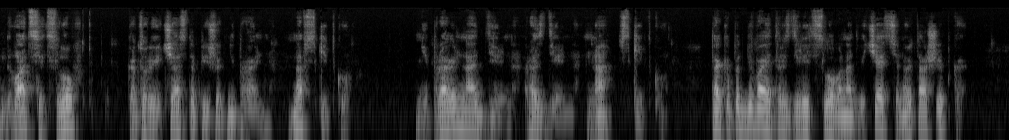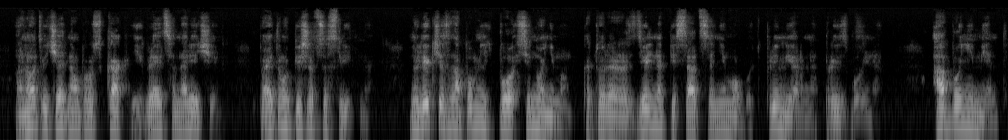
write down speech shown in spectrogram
20 слов, которые часто пишут неправильно. На вскидку. Неправильно отдельно, раздельно, на вскидку. Так и подбивает разделить слово на две части, но это ошибка. Оно отвечает на вопрос «как» и является наречием, поэтому пишется слитно. Но легче напомнить по синонимам, которые раздельно писаться не могут. Примерно, произвольно. Абонемент.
